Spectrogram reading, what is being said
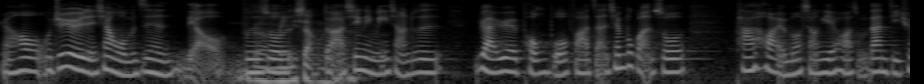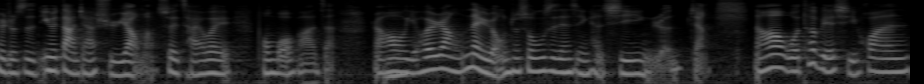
然后我觉得有点像我们之前聊，不是说对啊，心理冥想就是越来越蓬勃发展。先不管说他后来有没有商业化什么，但的确就是因为大家需要嘛，所以才会蓬勃发展。然后也会让内容就说故事这件事情很吸引人，这样。然后我特别喜欢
